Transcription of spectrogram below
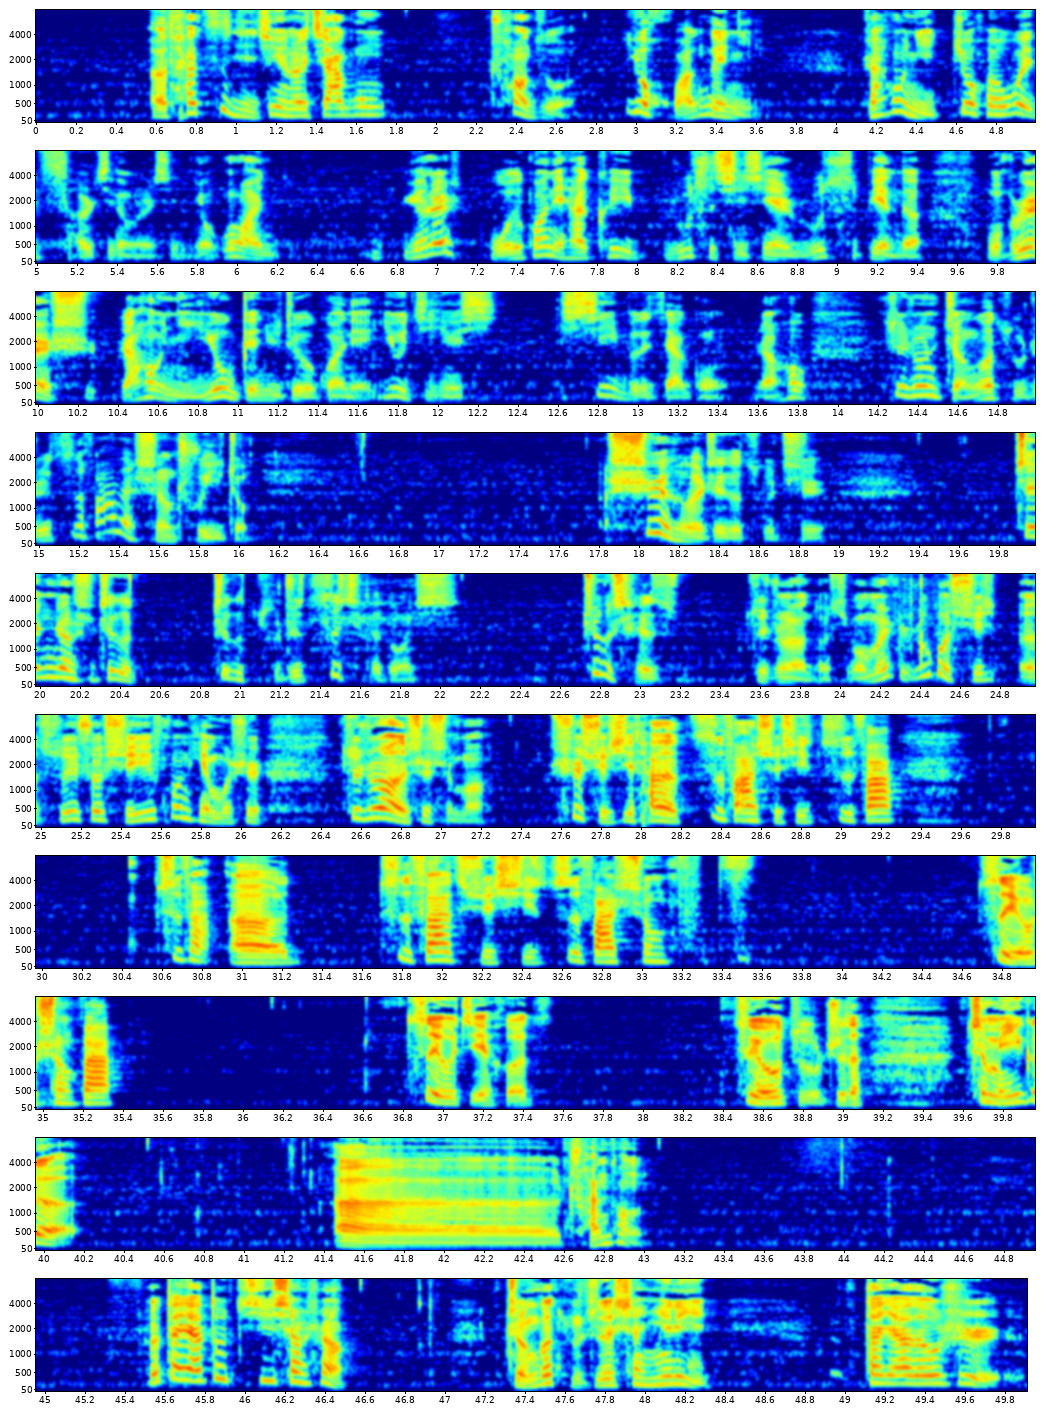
呃，他自己进行了加工、创作，又还给你，然后你就会为此而激动人心。哇，原来我的观点还可以如此新鲜，如此变得我不认识。然后你又根据这个观点又进行。进一步的加工，然后最终整个组织自发的生出一种适合这个组织，真正是这个这个组织自己的东西，这个才是最重要的东西。我们如果学呃，所以说学习丰田模式最重要的是什么？是学习它的自发学习、自发自发呃自发学习、自发生自自由生发、自由结合、自由组织的这么一个。呃，传统说大家都积极向上，整个组织的向心力，大家都是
